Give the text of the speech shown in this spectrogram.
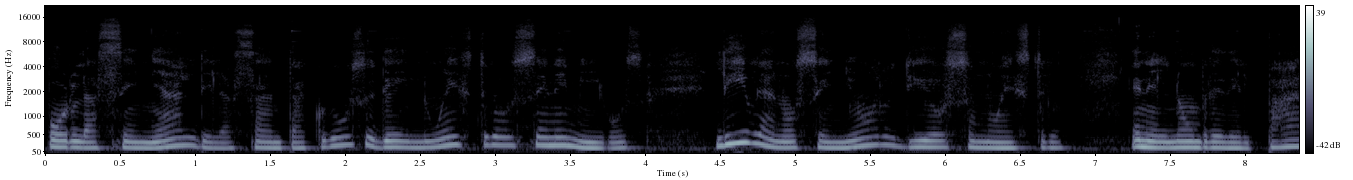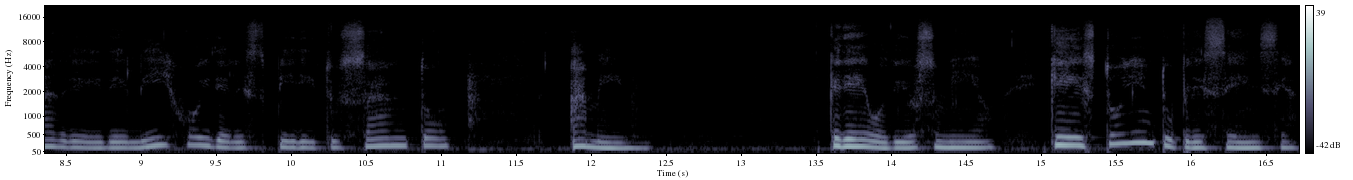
por la señal de la Santa Cruz de nuestros enemigos, líbranos Señor Dios nuestro, en el nombre del Padre, del Hijo y del Espíritu Santo. Amén. Creo, Dios mío, que estoy en tu presencia,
